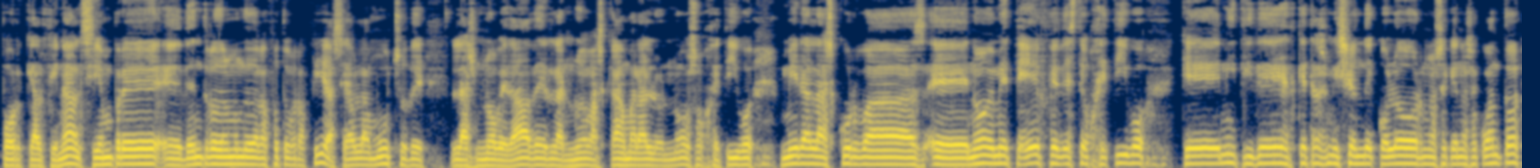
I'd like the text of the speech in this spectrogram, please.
porque al final siempre eh, dentro del mundo de la fotografía se habla mucho de las novedades, las nuevas cámaras, los nuevos objetivos, mira las curvas eh, no MTF de este objetivo, qué nitidez, qué transmisión de color, no sé qué, no sé cuánto,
